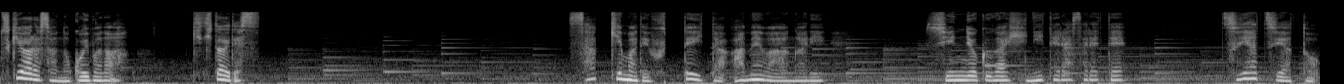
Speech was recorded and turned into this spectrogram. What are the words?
月原さんの恋バナ、聞きたいです。さっきまで降っていた雨は上がり、新緑が日に照らされて、つやつやと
